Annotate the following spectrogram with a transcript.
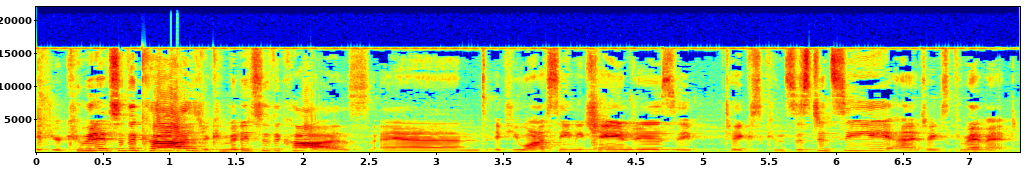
if you're committed to the cause, you're committed to the cause. And if you want to see any changes, it takes consistency and it takes commitment.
